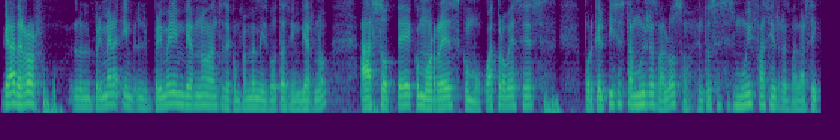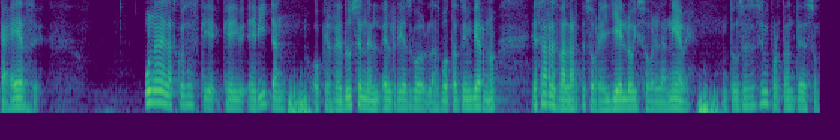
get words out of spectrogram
Grave error. El primer, el primer invierno, antes de comprarme mis botas de invierno, azoté como res como cuatro veces porque el piso está muy resbaloso. Entonces es muy fácil resbalarse y caerse. Una de las cosas que, evitan o que reducen el, el, riesgo las botas de invierno es a resbalarte sobre el hielo y sobre la nieve. Entonces es importante eso.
